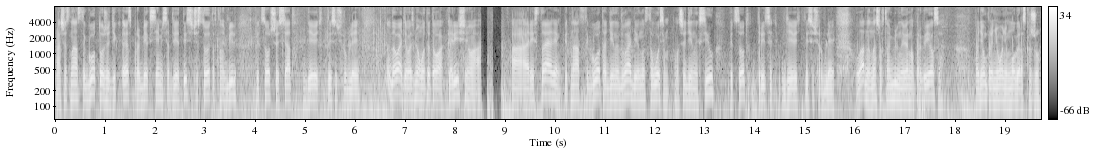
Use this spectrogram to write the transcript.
А 16 год, тоже DIG-S, пробег 72 тысячи. Стоит автомобиль 569 тысяч рублей. Ну, давайте возьмем вот этого коричневого. А рестайлинг 15 год 1.2 98 лошадиных сил 539 тысяч рублей ладно наш автомобиль наверное прогрелся пойдем про него немного расскажу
